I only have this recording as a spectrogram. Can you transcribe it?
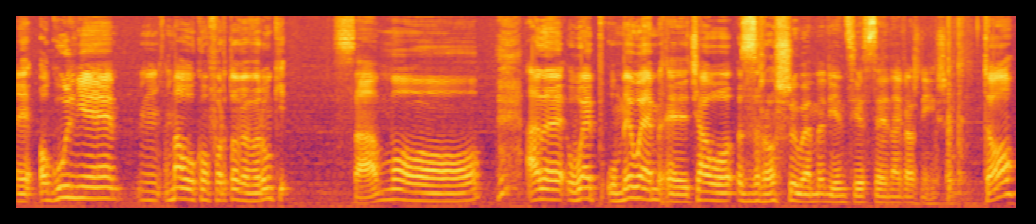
E, ogólnie mm, mało komfortowe warunki. Samo, ale łeb umyłem, e, ciało zroszyłem, więc jest e, najważniejsze. To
